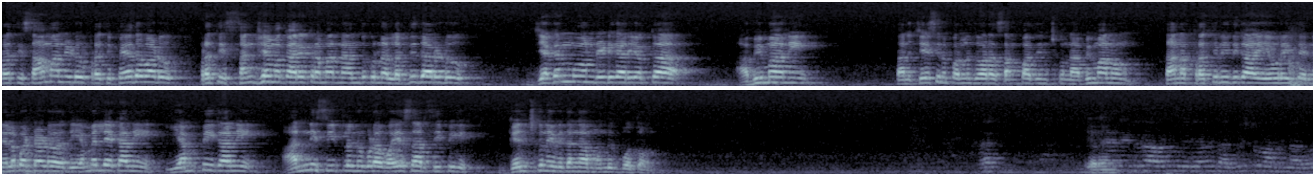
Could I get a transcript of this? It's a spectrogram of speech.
ప్రతి సామాన్యుడు ప్రతి పేదవాడు ప్రతి సంక్షేమ కార్యక్రమాన్ని అందుకున్న లబ్ధిదారుడు జగన్మోహన్ రెడ్డి గారి యొక్క అభిమాని తను చేసిన పనుల ద్వారా సంపాదించుకున్న అభిమానం తన ప్రతినిధిగా ఎవరైతే నిలబడ్డాడో అది ఎమ్మెల్యే కానీ ఎంపీ కానీ అన్ని సీట్లను కూడా వైఎస్ఆర్సీపీ గెలుచుకునే విధంగా ముందుకు పోతోంది ఎవరైనా? రెడ్డి రావడం మీరేమంటే అదృష్టం అంటున్నారు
